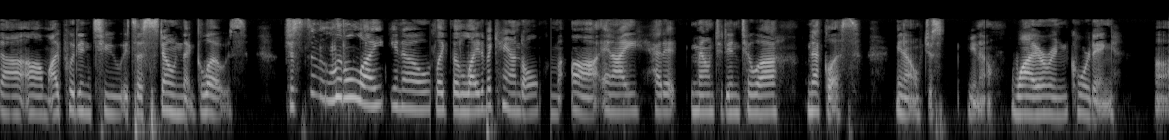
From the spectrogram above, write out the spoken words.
uh, um, I put into, it's a stone that glows. Just a little light, you know, like the light of a candle. Um, Uh, and I had it mounted into a necklace, you know, just, you know, wire and cording, uh,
